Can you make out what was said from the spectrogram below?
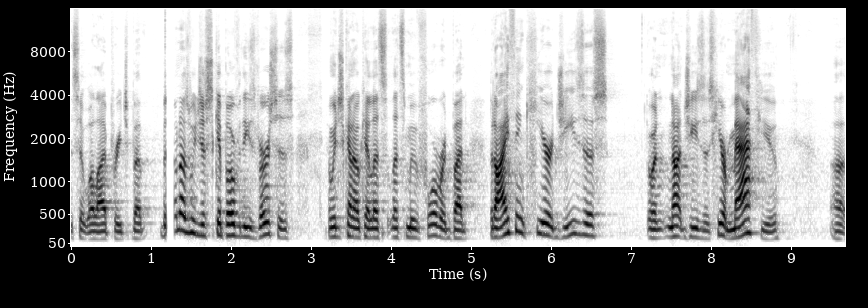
sit while I preach. But, but sometimes we just skip over these verses and we just kind of, okay, let's, let's move forward. But, but I think here, Jesus, or not Jesus, here, Matthew uh,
